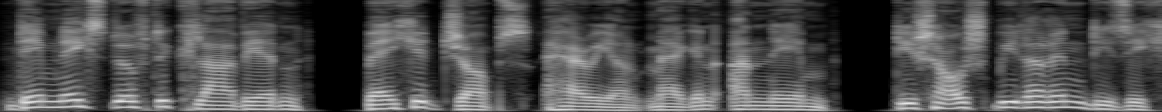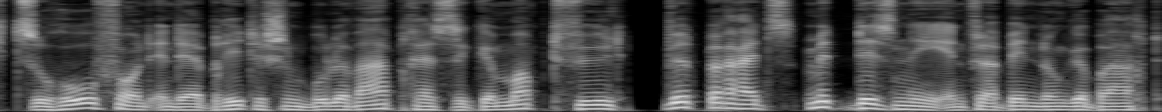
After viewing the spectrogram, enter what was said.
Demnächst dürfte klar werden, welche Jobs Harry und Meghan annehmen die Schauspielerin, die sich zu Hofe und in der britischen Boulevardpresse gemobbt fühlt, wird bereits mit Disney in Verbindung gebracht.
